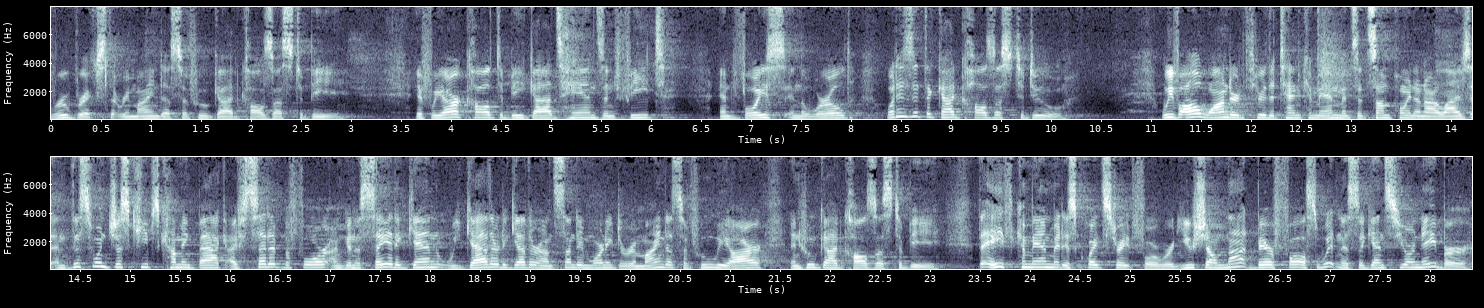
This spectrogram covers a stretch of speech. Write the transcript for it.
rubrics that remind us of who God calls us to be. If we are called to be God's hands and feet and voice in the world, what is it that God calls us to do? We've all wandered through the Ten Commandments at some point in our lives, and this one just keeps coming back. I've said it before, I'm going to say it again. We gather together on Sunday morning to remind us of who we are and who God calls us to be. The eighth commandment is quite straightforward You shall not bear false witness against your neighbor.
